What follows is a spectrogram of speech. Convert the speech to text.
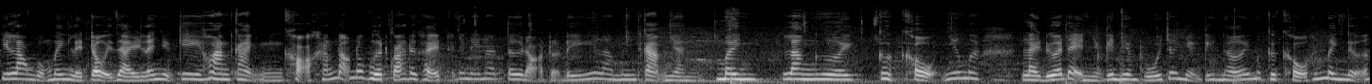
Cái lòng của mình lại trỗi dậy lên những cái hoàn cảnh khó khăn đó, nó vượt qua được hết. Cho nên là từ đó trở đi là mình cảm nhận mình là người cực khổ, nhưng mà lại đưa đến những cái niềm vui cho những cái nơi mà cực khổ hơn mình nữa.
